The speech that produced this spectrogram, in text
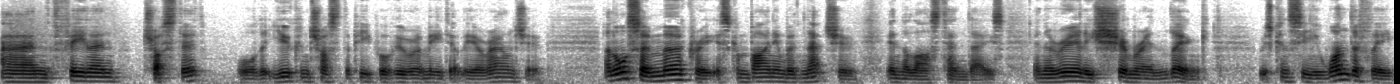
and feeling trusted or that you can trust the people who are immediately around you. And also, Mercury is combining with Neptune in the last 10 days in a really shimmering link, which can see you wonderfully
